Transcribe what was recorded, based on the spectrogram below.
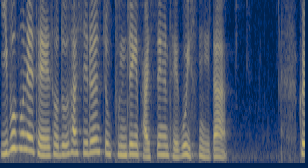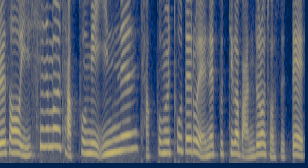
이 부분에 대해서도 사실은 좀 분쟁이 발생을 되고 있습니다. 그래서 이 실물 작품이 있는 작품을 토대로 NFT가 만들어졌을 때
